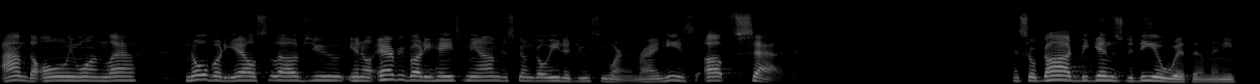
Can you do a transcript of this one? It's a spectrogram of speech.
I'm the only one left. Nobody else loves you. You know, everybody hates me. I'm just going to go eat a juicy worm, right? He's upset. And so God begins to deal with him, and he,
